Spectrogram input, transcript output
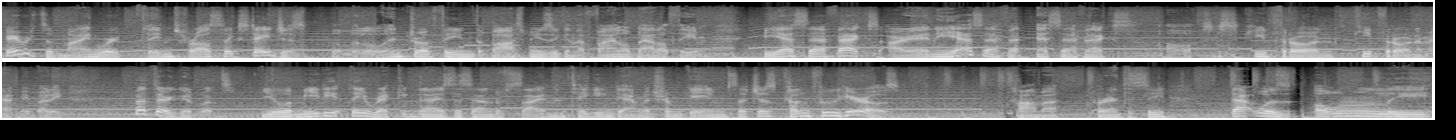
Favorites of mine were themes for all six stages the little intro theme, the boss music, and the final battle theme. The SFX are NES SFX. Oh, just keep throwing, keep throwing them at me, buddy but they're good ones. You'll immediately recognize the sound of Simon taking damage from games such as Kung Fu Heroes, comma, parenthesis, that was only,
